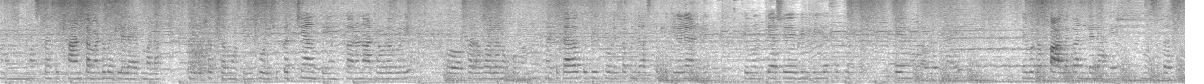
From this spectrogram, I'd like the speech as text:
आणि मस्त असे छान टमॅटो भेटलेले आहेत मला. बघू शकता मोठी. मी थोडीशी कच्ची आणते कारण आठवड्याभरी खराब व्हायला नको म्हणून. नाही तर काय होतं की थोडेसे आपण जास्त पिकलेले आणले ते मग ते असे बिलबिल्यासारखे होते ते मला आवडत नाही. हे बघा पालक आणलेलं आहे मस्त असं.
